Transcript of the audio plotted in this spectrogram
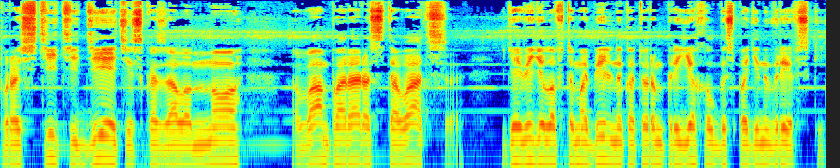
«Простите, дети», — сказал он, — «но вам пора расставаться. Я видел автомобиль, на котором приехал господин Вревский».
